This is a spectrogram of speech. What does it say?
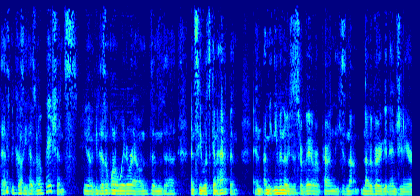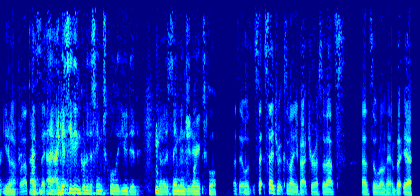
that's because he has no patience. You know, he doesn't want to wait around and uh, and see what's going to happen. And I mean, even though he's a surveyor, apparently he's not not a very good engineer. You know, No, well, that's- that's I, I, I guess he didn't go to the same school that you did. You know, the same engineering school. That's it. Well, C- Sedgwick's a manufacturer, so that's that's all on him. But yeah,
